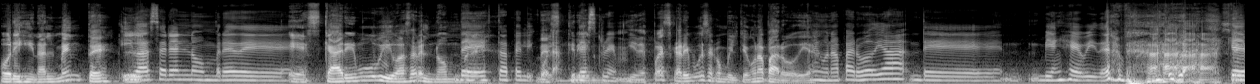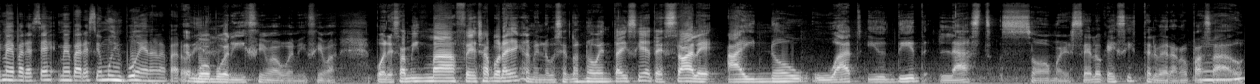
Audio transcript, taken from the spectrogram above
Originalmente, Iba a ser el nombre de... Scary Movie iba a ser el nombre De esta película, de Scream. Y después Scary Movie se convirtió en una parodia. en una parodia de bien heavy de la película Sí. que me parece me pareció muy buena la parodia Bu- buenísima, buenísima. Por esa misma fecha por ahí, en el 1997, sale I Know What You Did Last Summer. Sé lo que hiciste el verano pasado.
